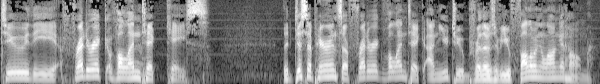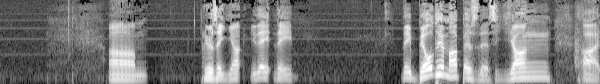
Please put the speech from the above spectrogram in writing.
to the Frederick Valentich case. The disappearance of Frederick Valentich on YouTube for those of you following along at home. Um, he was a young they they they build him up as this young uh,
